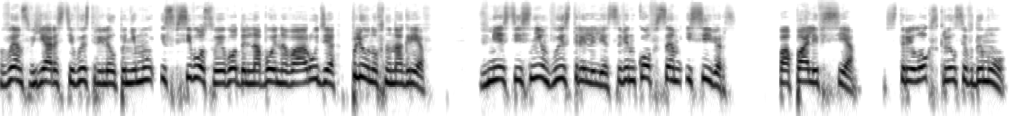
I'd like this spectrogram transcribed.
Венс в ярости выстрелил по нему из всего своего дальнобойного орудия, плюнув на нагрев. Вместе с ним выстрелили Савенков, Сэм и Сиверс. Попали все. Стрелок скрылся в дыму.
